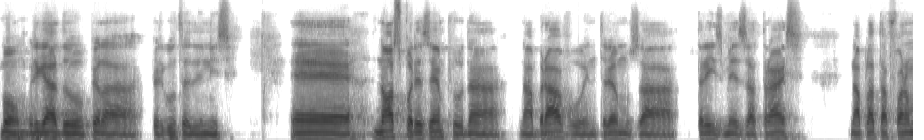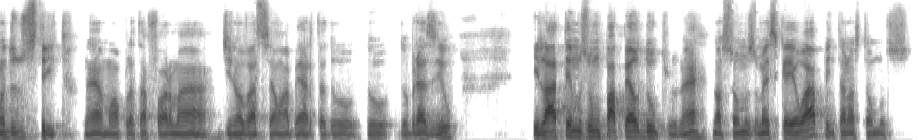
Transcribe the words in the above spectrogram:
Bom, obrigado pela pergunta, Denise. É, nós, por exemplo, na, na Bravo, entramos há três meses atrás na plataforma do Distrito, né, uma plataforma de inovação aberta do, do, do Brasil. E lá temos um papel duplo, né? Nós somos uma scale-up, então nós estamos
